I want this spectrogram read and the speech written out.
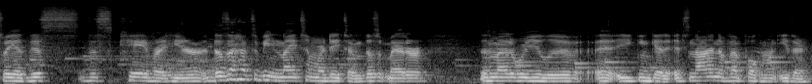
So yeah, this this cave right here. It doesn't have to be nighttime or daytime. It doesn't matter. It doesn't matter where you live. It, eh, you can get it. It's not an event Pokemon either.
